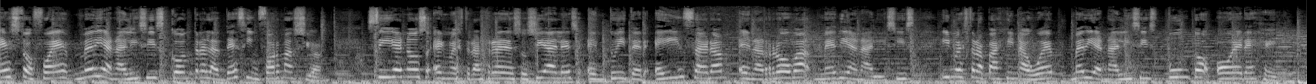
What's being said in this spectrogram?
Esto fue Media Análisis contra la Desinformación. Síguenos en nuestras redes sociales, en Twitter e Instagram en arroba medianálisis y nuestra página web medianálisis.org.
